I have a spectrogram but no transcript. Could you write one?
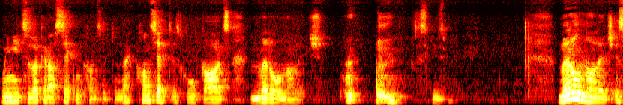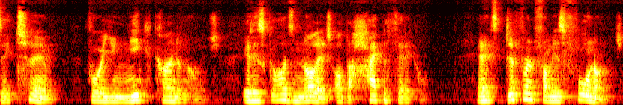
we need to look at our second concept, and that concept is called God's middle knowledge. Excuse me. Middle knowledge is a term for a unique kind of knowledge. It is God's knowledge of the hypothetical, and it's different from his foreknowledge.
